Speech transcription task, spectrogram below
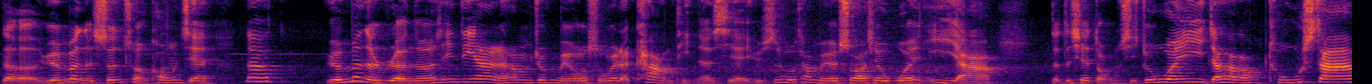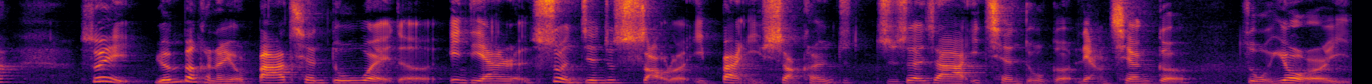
的原本的生存空间。那原本的人呢，印第安人他们就没有所谓的抗体那些，于是乎他们会受到一些瘟疫啊的这些东西，就瘟疫加上屠杀，所以原本可能有八千多位的印第安人，瞬间就少了一半以上，可能只只剩下一千多个、两千个左右而已。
